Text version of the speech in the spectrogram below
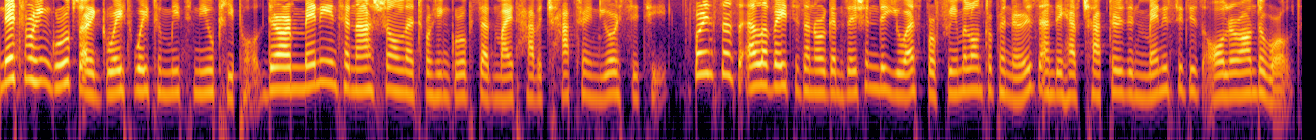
Networking groups are a great way to meet new people. There are many international networking groups that might have a chapter in your city. For instance, Ellevate is an organization in the US for female entrepreneurs, and they have chapters in many cities all around the world.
